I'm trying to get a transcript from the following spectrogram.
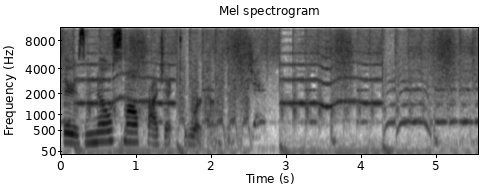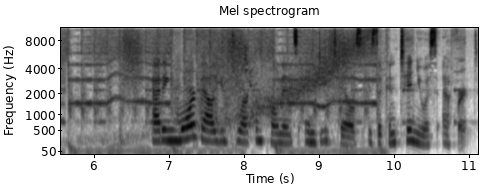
there is no small project to work on. Adding more value to our components and details is a continuous effort,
